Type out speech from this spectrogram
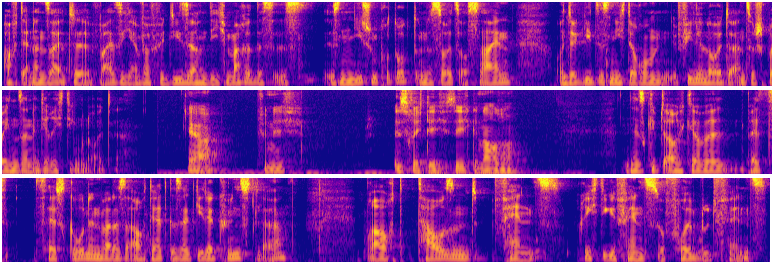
auf der anderen Seite weiß ich einfach für die Sachen, die ich mache, das ist, ist ein Nischenprodukt und das soll es auch sein. Und da geht es nicht darum, viele Leute anzusprechen, sondern die richtigen Leute. Ja, finde ich, ist richtig, sehe ich genauso. Es gibt auch, ich glaube, bei Seth Godin war das auch, der hat gesagt, jeder Künstler braucht 1000 Fans, richtige Fans, so Vollblutfans.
